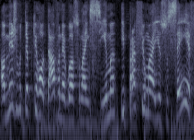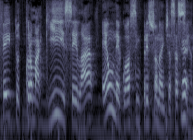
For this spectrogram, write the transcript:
ao mesmo tempo que rodava o negócio lá em cima, e pra filmar isso sem efeito chroma key, sei lá, é um negócio impressionante essa cena.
